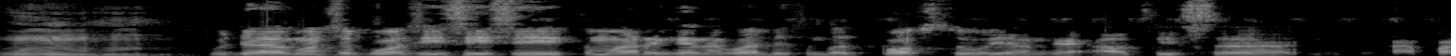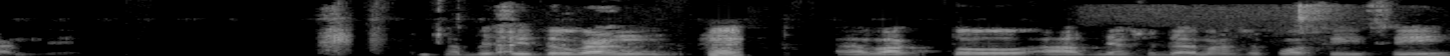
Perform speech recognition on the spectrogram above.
mm-hmm. udah masuk posisi sih. Kemarin kan aku ada sempat post tuh yang kayak alt season itu kapan ya? Habis itu kan eh, waktu altnya sudah masuk posisi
